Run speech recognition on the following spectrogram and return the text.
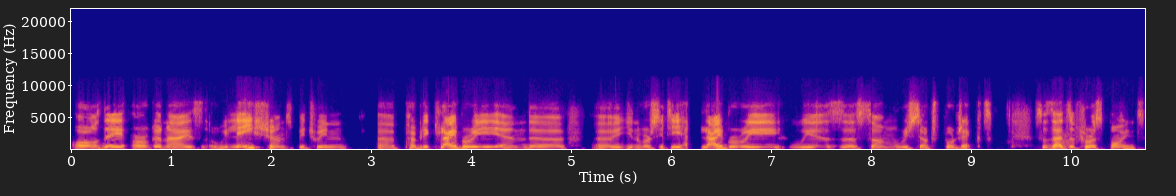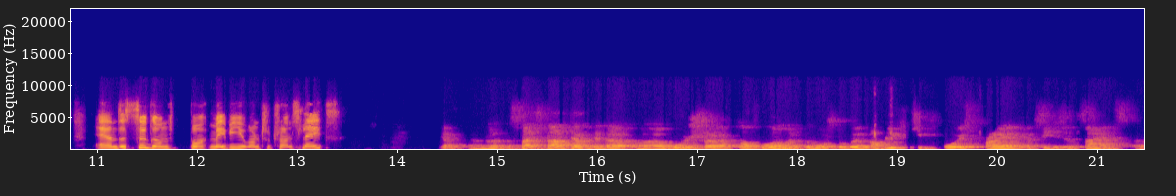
or they organize relations between uh, public library and uh, uh, university library with uh, some research projects. So that's the first point. And the second point, maybe you want to translate? Сайт стартер это э, больше платформа для того, чтобы облегчить поиск проектов Citizen Science, э,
